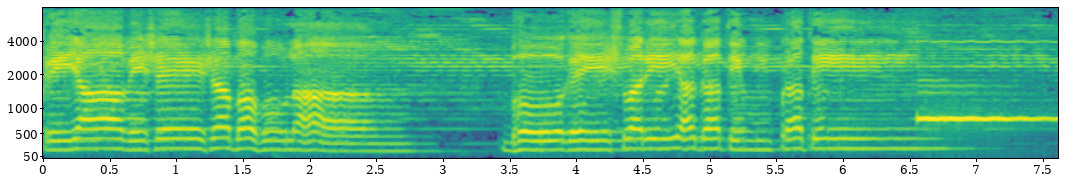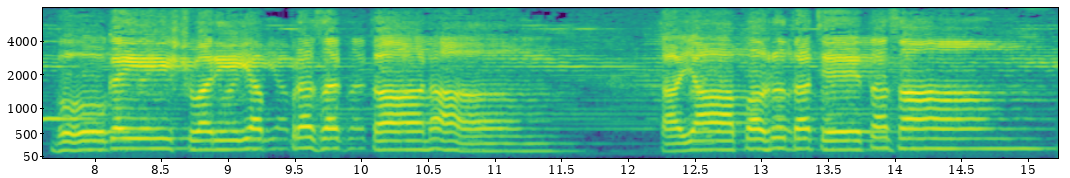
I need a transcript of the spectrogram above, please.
क्रियाविशेषबहुला भोगैश्वर्यगतिम् प्रति। भोगैश्वर्यप्रसक्तानाम्। तयापहृतचेतसाम्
